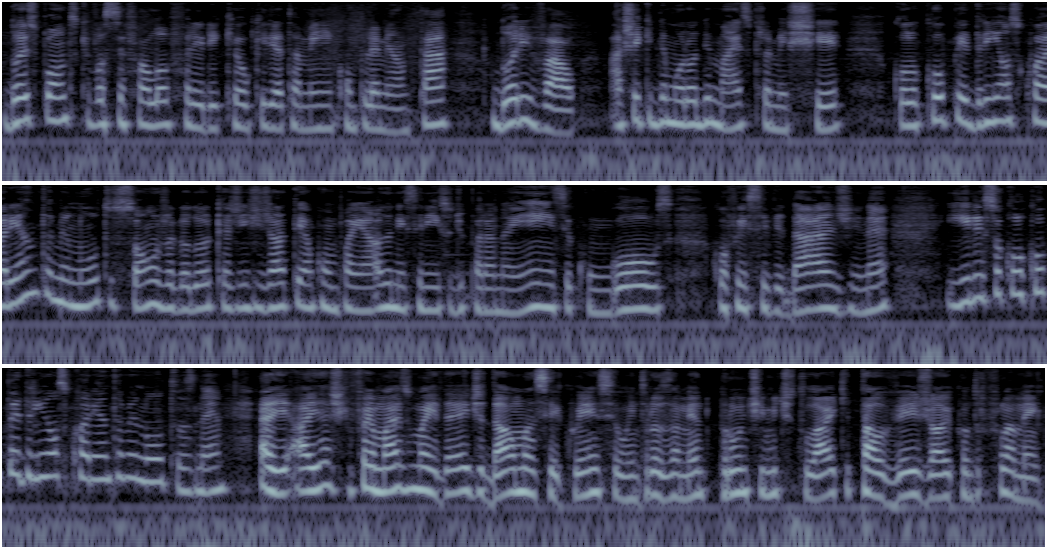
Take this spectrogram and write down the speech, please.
Dois pontos que você falou, Freire, que eu queria também complementar. Dorival, achei que demorou demais para mexer colocou o Pedrinho aos 40 minutos, só um jogador que a gente já tem acompanhado nesse início de Paranaense, com gols, com ofensividade, né? E ele só colocou o Pedrinho aos 40 minutos, né? É, aí acho que foi mais uma ideia de dar uma sequência, um entrosamento para um time titular que talvez jogue contra o Flamengo.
